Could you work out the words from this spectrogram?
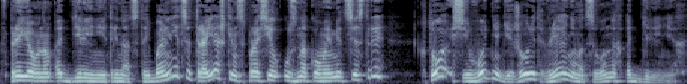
В приемном отделении 13-й больницы Трояшкин спросил у знакомой медсестры, кто сегодня дежурит в реанимационных отделениях.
